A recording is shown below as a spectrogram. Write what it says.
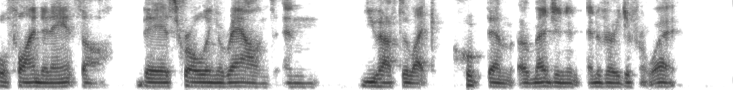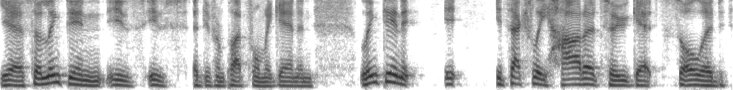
or find an answer, they're scrolling around, and you have to like hook them. Imagine in, in a very different way. Yeah, so LinkedIn is is a different platform again, and LinkedIn it, it it's actually harder to get solid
